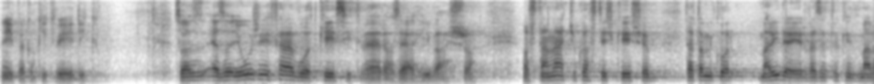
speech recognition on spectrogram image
népek, akik védik. Szóval ez, a József fel volt készítve erre az elhívásra. Aztán látjuk azt is később, tehát amikor már ideér vezetőként már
